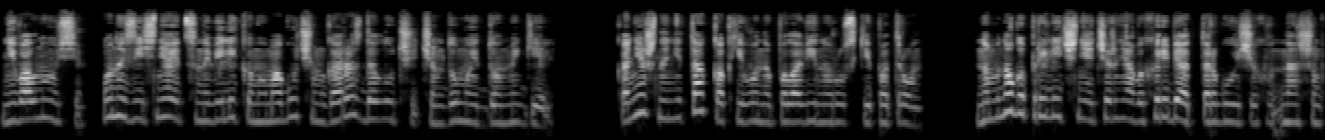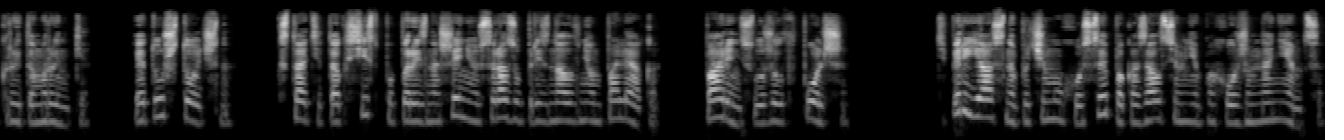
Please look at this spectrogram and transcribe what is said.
Не волнуйся, он изъясняется на великом и могучем гораздо лучше, чем думает Дон Мигель. Конечно, не так, как его наполовину русский патрон, но много приличнее чернявых ребят, торгующих в нашем крытом рынке. Это уж точно. Кстати, таксист по произношению сразу признал в нем поляка. Парень служил в Польше. Теперь ясно, почему Хосе показался мне похожим на немца.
